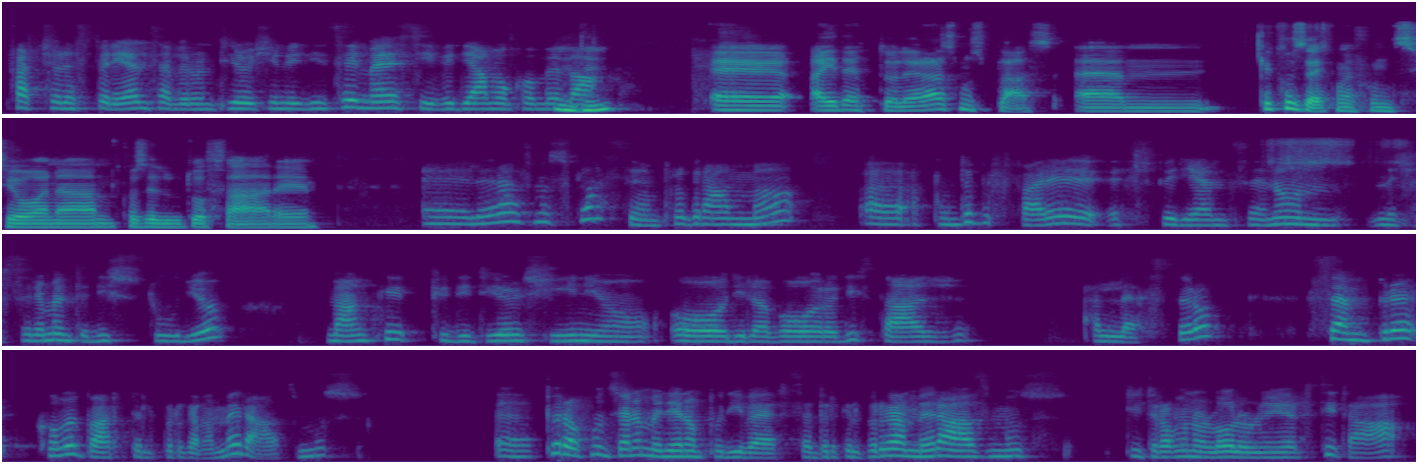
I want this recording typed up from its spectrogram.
faccio l'esperienza per un tirocinio di sei mesi, vediamo come mm-hmm. va. Eh, hai detto l'Erasmus Plus, um, che cos'è, come funziona, cosa hai dovuto fare? Eh, L'Erasmus Plus è un programma appunto per fare esperienze non necessariamente di studio, ma anche più di tirocinio o di lavoro, di stage all'estero, sempre come parte del programma Erasmus, eh, però funziona in maniera un po' diversa, perché il programma Erasmus ti trovano loro all'università,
